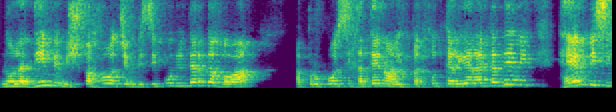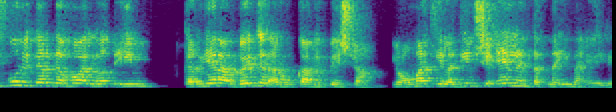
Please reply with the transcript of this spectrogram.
ונולדים במשפחות שהן בסיכון יותר גבוה, אפרופו שיחתנו על התפתחות קריירה אקדמית, הם בסיכון יותר גבוה להיות עם קריירה הרבה יותר ארוכה בפשע, לעומת ילדים שאין להם את התנאים האלה.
